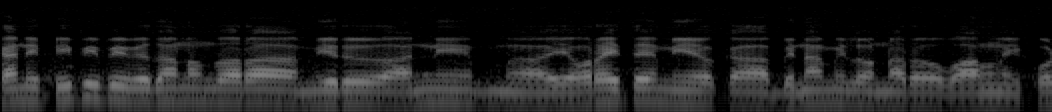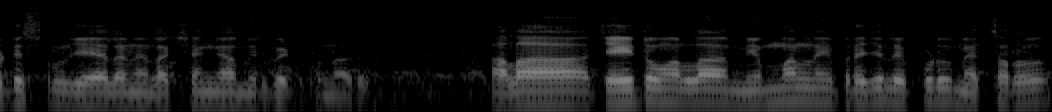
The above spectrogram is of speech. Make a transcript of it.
కానీ పీపీపీ విధానం ద్వారా మీరు అన్ని ఎవరైతే మీ యొక్క బినామీలు ఉన్నారో వాళ్ళని కోటీశ్వరులు చేయాలనే లక్ష్యంగా మీరు పెట్టుకున్నారు. అలా చేయటం వల్ల మిమ్మల్ని ప్రజలు ఎప్పుడూ మెచ్చరు.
